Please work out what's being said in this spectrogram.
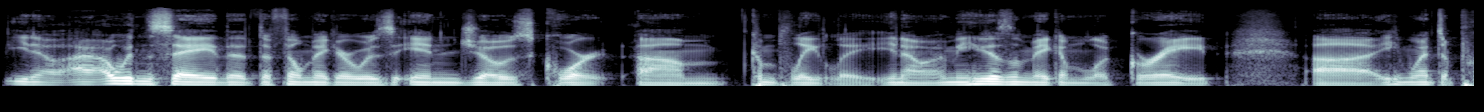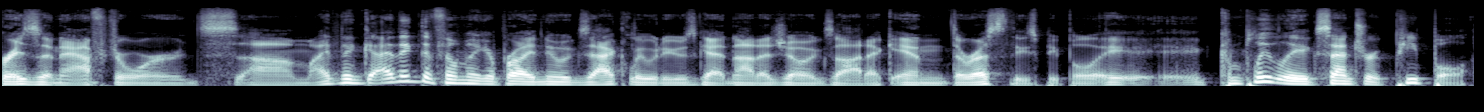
you know. I, I wouldn't say that the filmmaker was in Joe's court um, completely. You know, I mean, he doesn't make him look great. Uh, he went to prison afterwards. Um, I think I think the filmmaker probably knew exactly what he was getting out of Joe Exotic and the rest of these people. Eh, eh, completely eccentric people.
